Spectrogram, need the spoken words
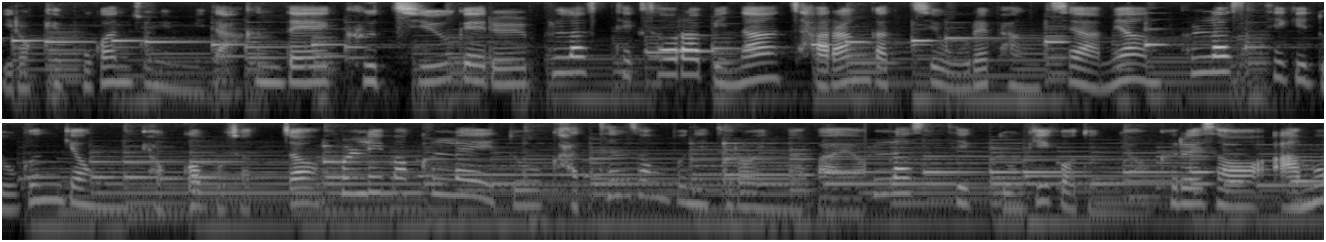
이렇게 보관 중입니다. 근데 그 지우개를 플라스틱 서랍이나 자랑같이 오래 방치하면 플라스틱이 녹은 경우 겪어보셨죠? 폴리머 클레이도 같은 성분이 들어있나 봐요. 플라스틱 녹이거든요. 그래서 아무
